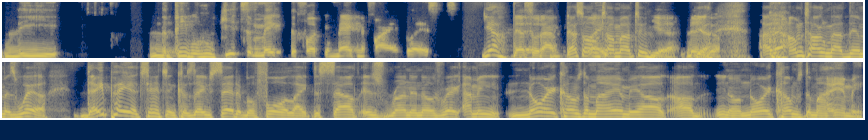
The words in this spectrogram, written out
the the people who get to make the fucking magnifying glasses. yeah. That's what I'm. That's what like, I'm talking about too. Yeah, there you Yeah. go. I, I'm talking about them as well. They pay attention because they've said it before. Like the South is running those. Reg- I mean, N.O.R.E comes to Miami. I'll, I'll, you know, N.O.R.E comes to Miami.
